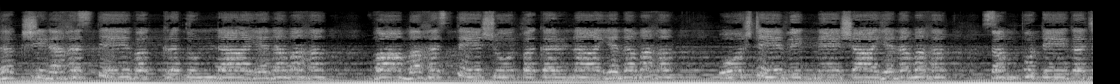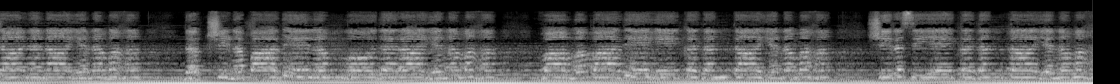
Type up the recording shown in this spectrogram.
दक्षिणहस्ते वक्रतुण्डाय नमः वामहस्ते शूर्पकर्णाय नमः ओष्ठे विघ्नेशाय नमः सम्पुटे गजाननाय नमः दक्षिणपादे लम्बोदराय नमः वामपादे एकदन्ताय नमः। शिरसि एकदन्ताय नमः।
